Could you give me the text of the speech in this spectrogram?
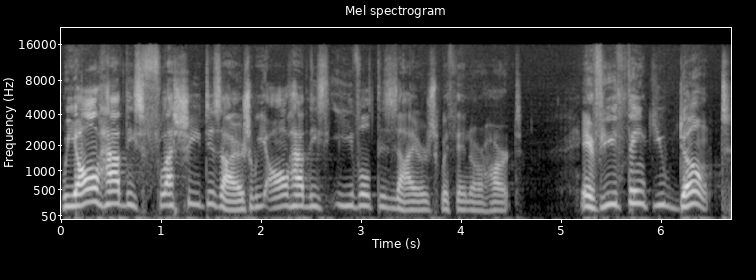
We all have these fleshy desires. We all have these evil desires within our heart. If you think you don't,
